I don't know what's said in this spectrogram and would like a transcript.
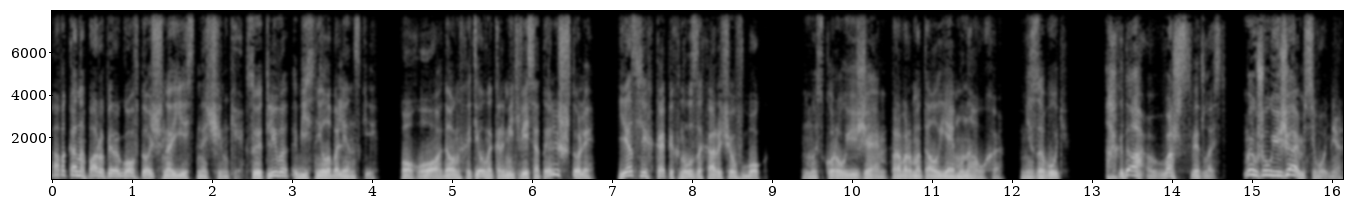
А пока на пару пирогов точно есть начинки», — суетливо объяснил Оболенский. Ого, да он хотел накормить весь отель, что ли? Я слегка пихнул Захарыча в бок. «Мы скоро уезжаем», — пробормотал я ему на ухо. «Не забудь». «Ах да, ваша светлость, мы уже уезжаем сегодня,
